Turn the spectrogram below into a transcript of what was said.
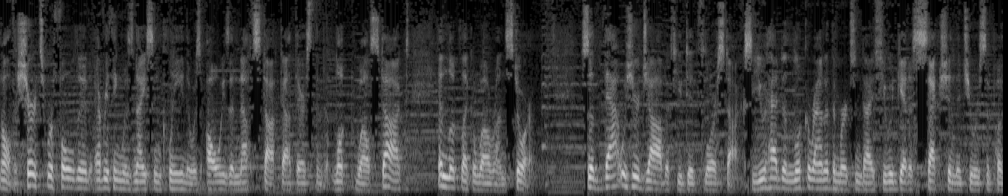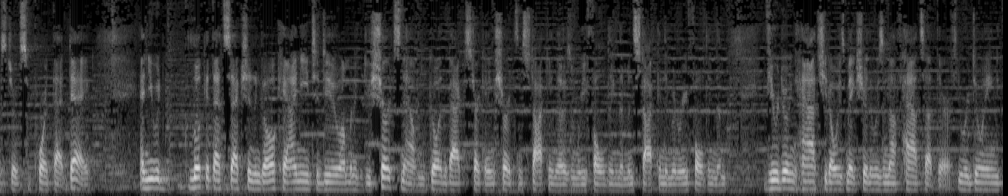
All the shirts were folded, everything was nice and clean. There was always enough stock out there so that it looked well stocked and looked like a well run store. So that was your job if you did floor stock. So you had to look around at the merchandise. You would get a section that you were supposed to support that day. And you would look at that section and go, okay, I need to do, I'm going to do shirts now. And you go in the back and start getting shirts and stocking those and refolding them and stocking them and refolding them. If you were doing hats, you'd always make sure there was enough hats out there. If you were doing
